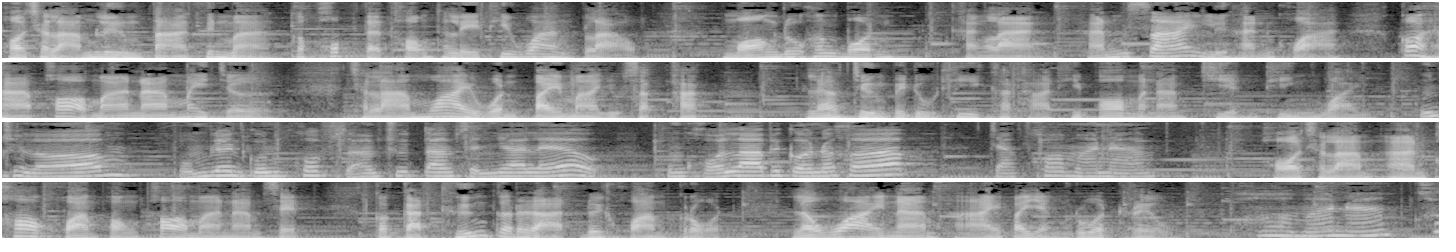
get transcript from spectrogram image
พอฉลามลืมตาขึ้นมาก็พบแต่ท้องทะเลที่ว่างเปล่า มองดูข้างบน ข้างล่าง หันซ้ายหรือหันขวา ก็หาพ่อมาน้ำไม่เจอ ฉลามว่ายวนไปมาอยู่สักพัก แล้วจึงไปดูที่คาถาที่พ่อมาน้ำเขียนทิ้งไว้ คุณฉลามผมเล่นกลครบสามชุดตามสัญญาแล้ว ผมขอลาไปก่อนนะครับ จากพ่อมาน้ำพอฉลามอ่านข้อความของพ่อมาน้ำเสร็จ ก็กัดถึงกระดาษด้วยความโกรธ แล้วว่ายน้ำหายไปอย่างรวดเร็ว พ่อม้าน้ำค่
